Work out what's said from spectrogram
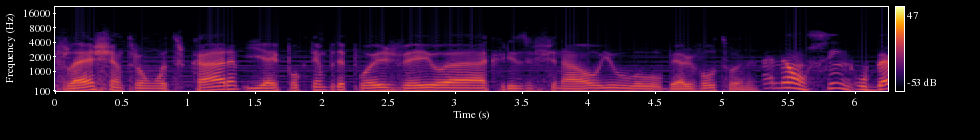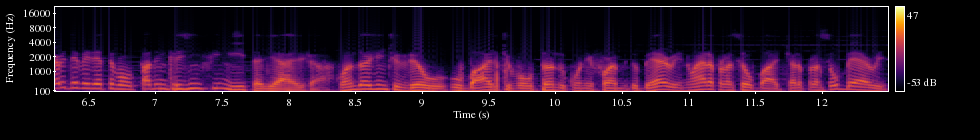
Flash, entrou um outro cara, e aí pouco tempo depois veio a crise final e o, o Barry voltou, né? É, não, sim, o Barry deveria ter voltado em Crise Infinita, aliás, já. Quando a gente vê o, o Bart voltando com o uniforme do Barry, não era pra ser o Bart, era pra ser o Barry.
